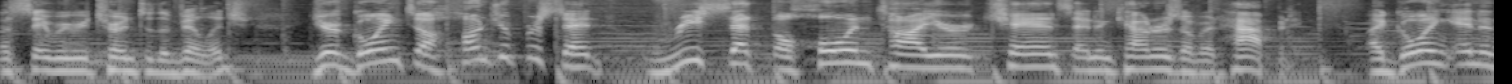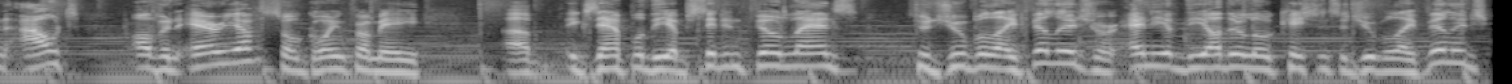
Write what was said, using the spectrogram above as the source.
let's say we return to the village, you're going to 100% reset the whole entire chance and encounters of it happening. By going in and out of an area, so going from a uh, example, the Obsidian Fieldlands to Jubilife Village or any of the other locations to Jubilife Village,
